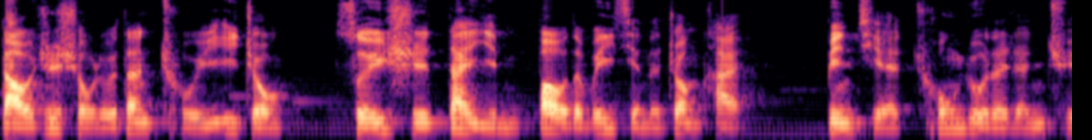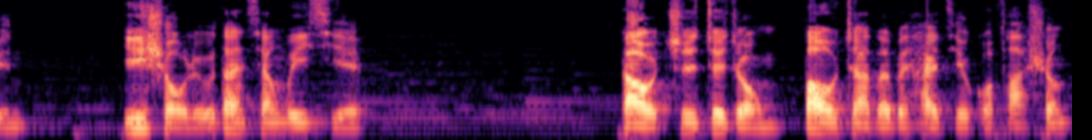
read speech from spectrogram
导致手榴弹处于一种随时待引爆的危险的状态，并且冲入了人群，以手榴弹相威胁，导致这种爆炸的危害结果发生。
